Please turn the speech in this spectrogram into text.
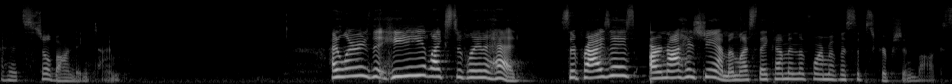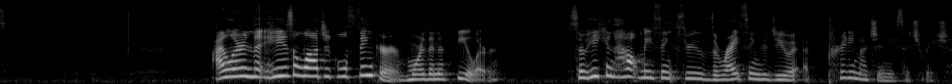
and it's still bonding time. I learned that he likes to plan ahead. Surprises are not his jam unless they come in the form of a subscription box. I learned that he's a logical thinker more than a feeler. So he can help me think through the right thing to do at pretty much any situation.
